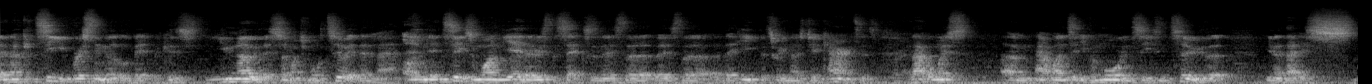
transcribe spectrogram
And I could see you bristling a little bit because you know there's so much more to it than that. And in season one, yeah, there is the sex and there's the there's the the heat between those two characters. Right. That almost um, outlines it even more in season two. That you know that is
